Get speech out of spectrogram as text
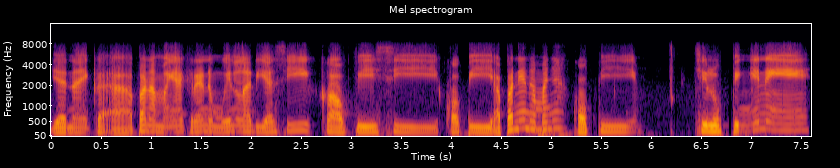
Dia naik ke eh, apa namanya akhirnya nemuin lah dia si kopi si kopi apa nih namanya kopi Ciluping ini.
